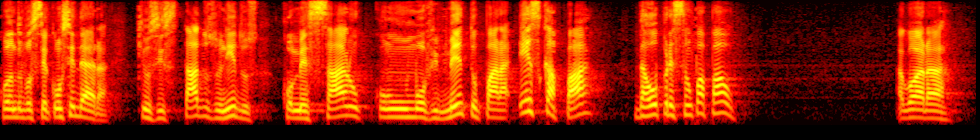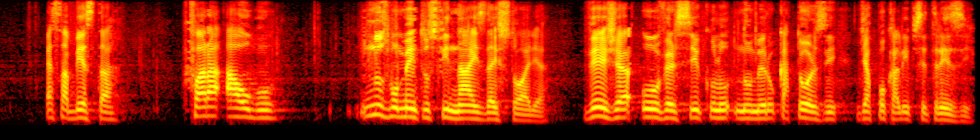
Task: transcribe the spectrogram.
quando você considera que os Estados Unidos começaram com um movimento para escapar da opressão papal. Agora, essa besta fará algo nos momentos finais da história. Veja o versículo número 14 de Apocalipse 13.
